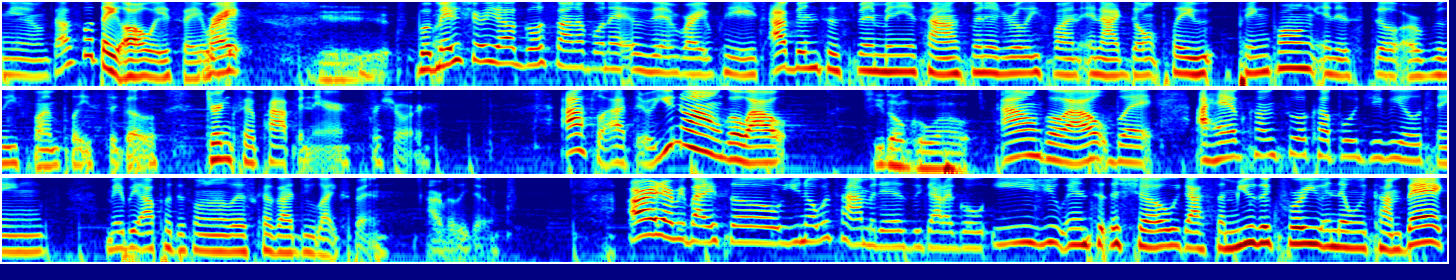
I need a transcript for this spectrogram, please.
Yeah, that's what they always say, right? Yeah. But make sure y'all go sign up on that Eventbrite page. I've been to Spin many times. Spin is really fun, and I don't play ping pong, and it's still a really fun place to go. Drinks are popping there for sure. I'll slide through. You know I don't go out. She don't go out. I don't go out, but I have come to a couple of GVO things. Maybe I'll put this one on the list because I do like spin. I really do. All right, everybody. So you know what time it is. We gotta go ease you into the show. We got some music for you, and then we come back,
